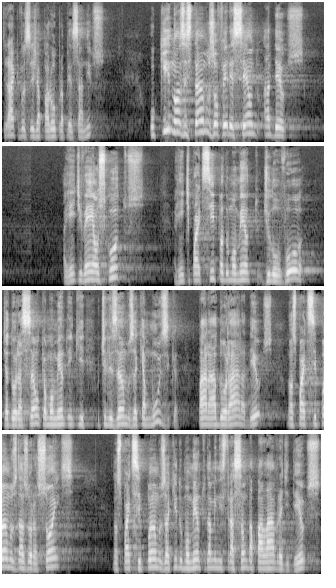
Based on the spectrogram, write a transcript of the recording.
Será que você já parou para pensar nisso? O que nós estamos oferecendo a Deus? A gente vem aos cultos, a gente participa do momento de louvor, de adoração, que é o momento em que utilizamos aqui a música para adorar a Deus. Nós participamos das orações, nós participamos aqui do momento da ministração da palavra de Deus.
